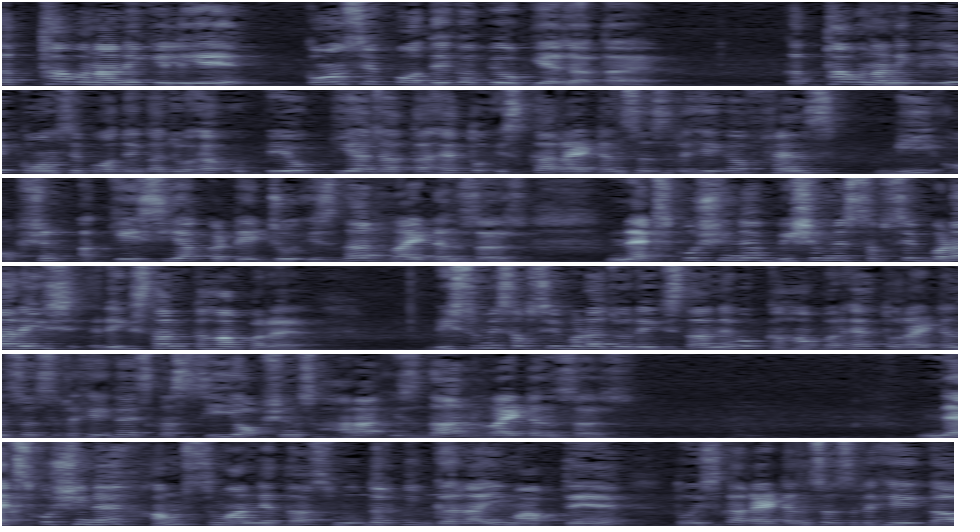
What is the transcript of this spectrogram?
कत्था बनाने के लिए कौन से पौधे का उपयोग किया जाता है? कत्था बनाने के लिए कौन से पौधे का जो है उपयोग किया जाता है? तो इसका राइट आंसर रहेगा friends B option acacia catechu is the right answer next question है विश्व में सबसे बड़ा रेगिस्तान कहाँ पर है? विश्व में सबसे बड़ा जो रेगिस्तान है, वो कहाँ पर है? तो राइट आंसर रहेगा इसका सी ऑप्शन हारा is the right answer next question है, हम सामान्यता समुद्र की गहराई मापते हैं तो इसका राइट आंसर रहेगा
